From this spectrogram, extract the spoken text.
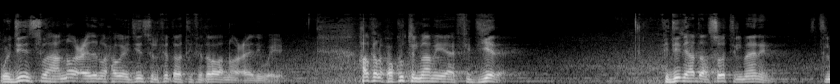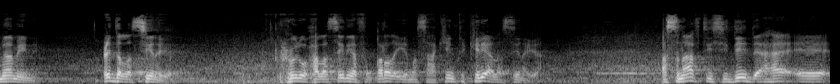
Wa jinsuhaa nooceeduna waxa wey jinsu lfitrati fidrada nooceedii weeye. Halkan wuxuu ku tilmaamayaa fidyada. Fidyadii haddaan soo tilmaanayn tilmaamayna cidda la siinayo. Wuxuu yidhi waxaa la siinaya fuqarada iyo masaakiinta keliya la siinaya asnaaftii sideedda ahaa ee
